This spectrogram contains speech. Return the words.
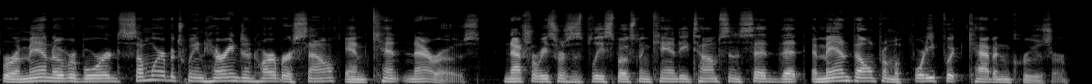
for a man overboard somewhere between Herrington Harbor South and Kent Narrows. Natural Resources Police spokesman Candy Thompson said that a man fell from a 40 foot cabin cruiser.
